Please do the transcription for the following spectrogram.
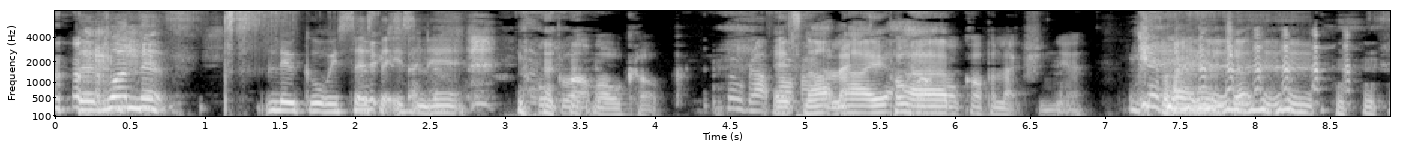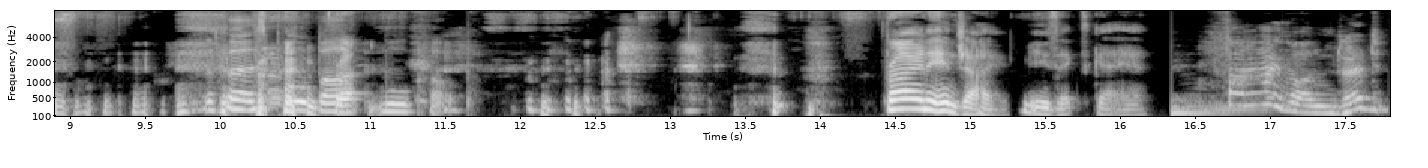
the one that Luke always says that isn't it. Paul Blart Mall Cop. It's not, no. Paul Blart Uh, Mall Cop election, yeah. The first Paul Bart Walcott. Bryony and Joe. Music to get here. 500?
